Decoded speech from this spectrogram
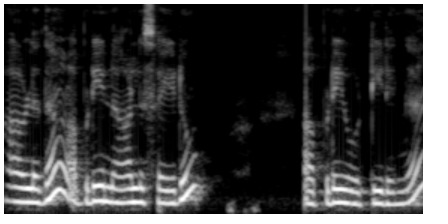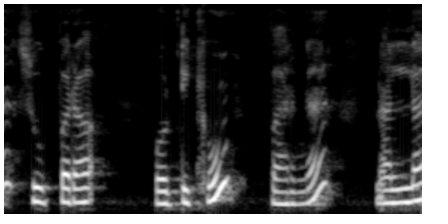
அவ்வளோதான் அப்படியே நாலு சைடும் அப்படியே ஒட்டிடுங்க. சூப்பராக ஒட்டிக்கும். பாருங்கள் நல்லா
